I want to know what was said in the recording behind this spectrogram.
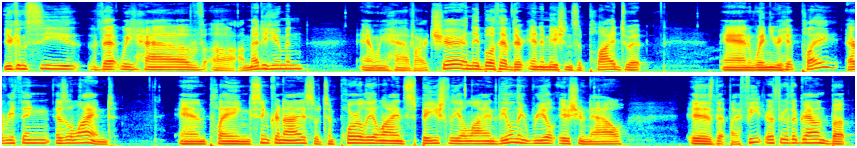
You can see that we have uh, a metahuman and we have our chair, and they both have their animations applied to it. And when you hit play, everything is aligned and playing synchronized, so temporally aligned, spatially aligned. The only real issue now is that my feet are through the ground, but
